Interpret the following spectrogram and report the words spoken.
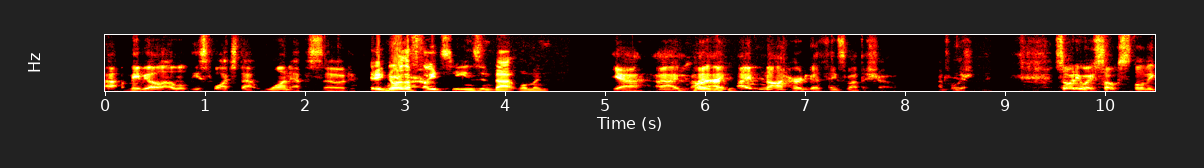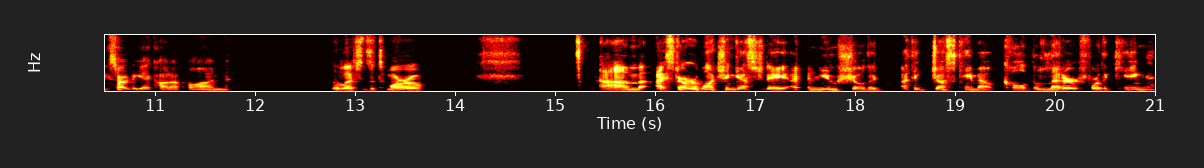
uh, maybe I'll, I'll at least watch that one episode. Ignore the fight scenes in Batwoman. Yeah, I. I, I, I've not heard good things about the show, unfortunately. So anyway, so slowly starting to get caught up on the Legends of Tomorrow. Um, I started watching yesterday a new show that I think just came out called The Letter for the King.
